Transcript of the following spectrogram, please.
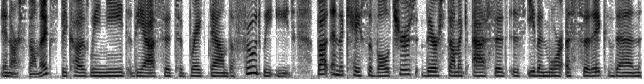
in our stomachs because we need the acid to break down the food we eat. But in the case of vultures, their stomach acid is even more acidic than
